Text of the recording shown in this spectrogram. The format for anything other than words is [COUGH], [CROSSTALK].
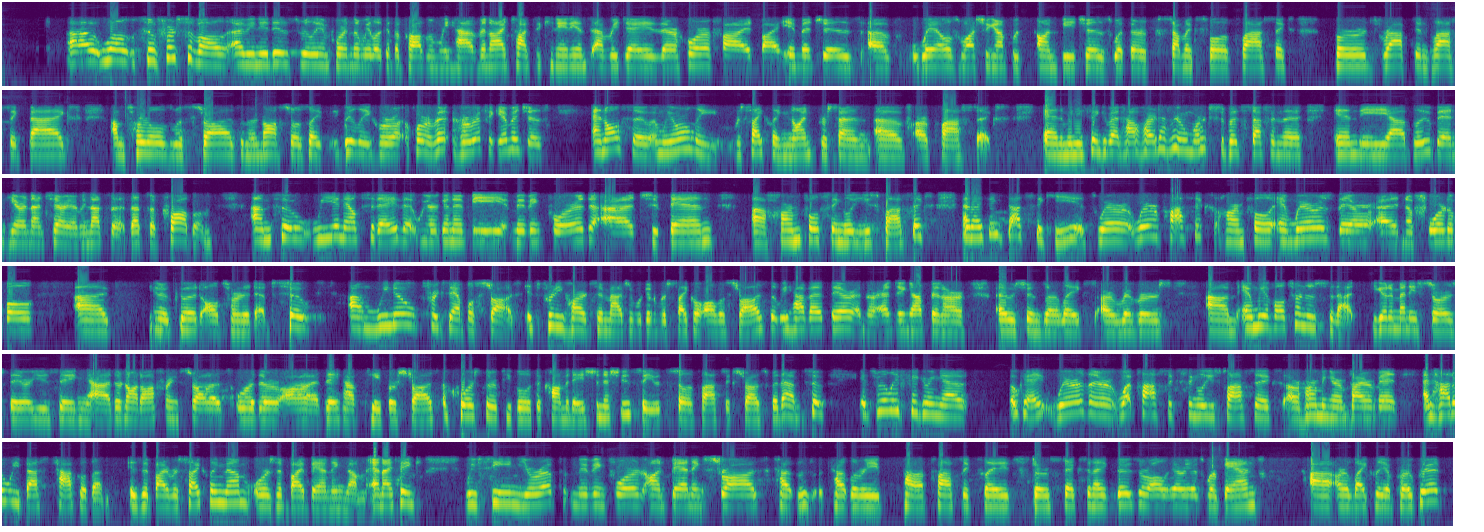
Uh, well, so first of all, I mean, it is really important that we look at the problem we have. And I talk to Canadians every day. They're horrified by images of whales washing up with, on beaches with their stomachs full of plastics, birds wrapped in plastic bags, um, turtles with straws in their nostrils, like really hor- hor- horrific images and also, and we are only recycling 9% of our plastics. And when you think about how hard [LAUGHS] everyone works to put stuff in the in the uh, blue bin here in Ontario, I mean that's a that's a problem. Um, so we announced today that we are going to be moving forward uh, to ban uh, harmful single-use plastics, and I think that's the key. It's where where are plastics harmful, and where is there an affordable, uh, you know, good alternative? So um, we know, for example, straws. It's pretty hard to imagine we're going to recycle all the straws that we have out there, and they're ending up in our oceans, our lakes, our rivers. Um, and we have alternatives to that. You go to many stores; they are using, uh, they're not offering straws, or they're uh, they have paper straws. Of course, there are people with accommodation issues, so you would still have plastic straws for them. So it's really figuring out okay, where are there, what plastics, single use plastics are harming our environment, and how do we best tackle them? Is it by recycling them or is it by banning them? And I think we've seen Europe moving forward on banning straws, cutlery, uh, plastic plates, stir sticks, and I think those are all areas where bans uh, are likely appropriate.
